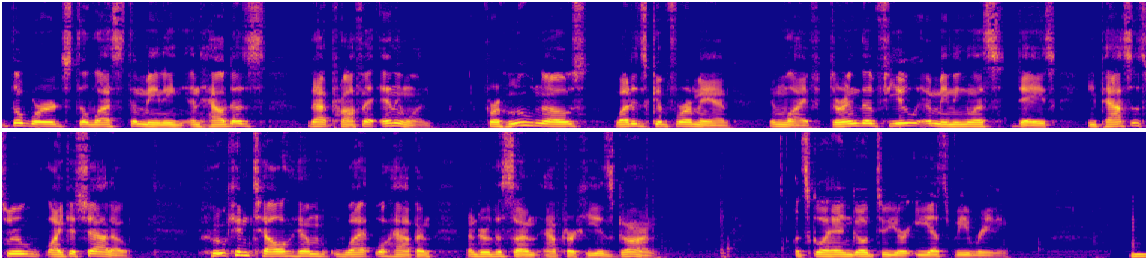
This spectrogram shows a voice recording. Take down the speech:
the words, the less the meaning, and how does that profit anyone? For who knows what is good for a man in life? During the few and meaningless days he passes through like a shadow. Who can tell him what will happen under the sun after he is gone? Let's go ahead and go to your ESV reading. Hello,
